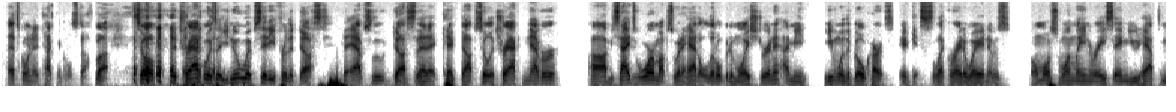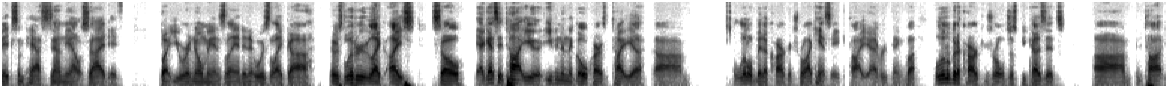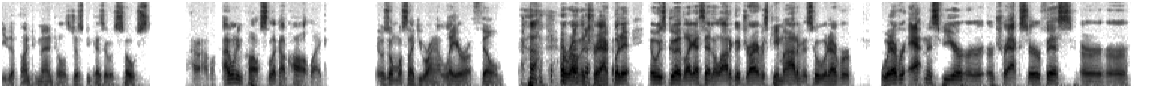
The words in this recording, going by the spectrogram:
That's going into technical stuff, but so the track was you knew Whip City for the dust, the absolute dust that it kicked up. So the track never, uh, besides warm ups when it had a little bit of moisture in it. I mean, even with the go karts, it'd get slick right away, and it was almost one lane racing. You'd have to make some passes on the outside if, but you were in no man's land, and it was like uh, it was literally like ice. So I guess it taught you, even in the go karts, it taught you um, a little bit of car control. I can't say it taught you everything, but a little bit of car control just because it's um, it taught you the fundamentals just because it was so. I won't even call it slick. I'll call it like it was almost like you were on a layer of film around the track, but it, it was good. Like I said, a lot of good drivers came out of it. So whatever whatever atmosphere or, or track surface or, or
